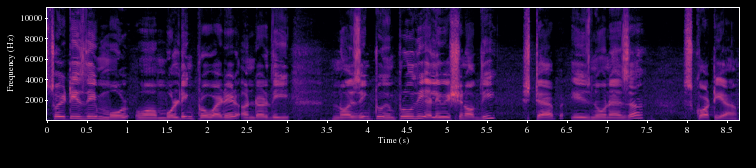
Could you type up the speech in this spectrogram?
So it is the uh, molding provided under the nosing to improve the elevation of the step is known as a scotia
